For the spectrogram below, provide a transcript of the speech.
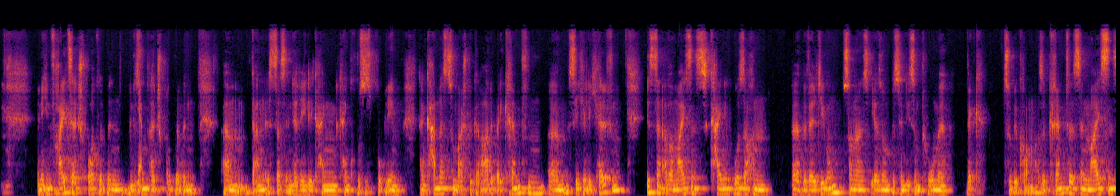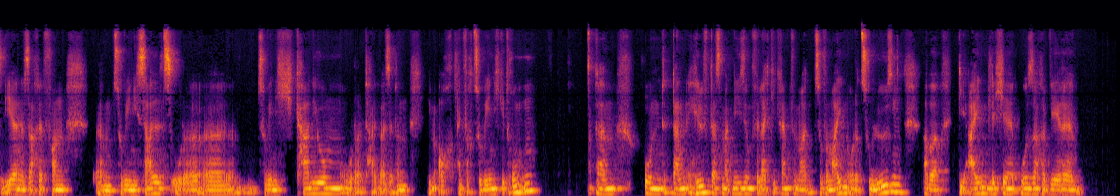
Wenn ich ein Freizeitsportler bin, ein Gesundheitssportler ja. bin, ähm, dann ist das in der Regel kein, kein großes Problem. Dann kann das zum Beispiel gerade bei Krämpfen ähm, sicherlich helfen, ist dann aber meistens keine Ursachenbewältigung, äh, sondern ist eher so ein bisschen die Symptome wegzubekommen. Also Krämpfe sind meistens eher eine Sache von ähm, zu wenig Salz oder äh, zu wenig Kalium oder teilweise dann eben auch einfach zu wenig getrunken. Ähm, und dann hilft das Magnesium vielleicht, die Krämpfe mal zu vermeiden oder zu lösen. Aber die eigentliche Ursache wäre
